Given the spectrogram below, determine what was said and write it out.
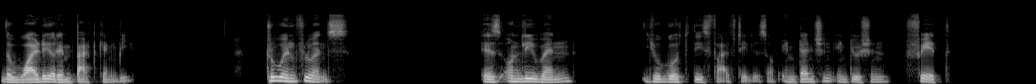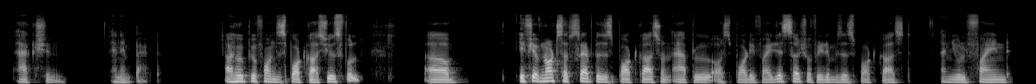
the wider your impact can be. True influence is only when you go through these five stages of intention intuition faith action and impact. I hope you found this podcast useful. Uh, if you have not subscribed to this podcast on apple or spotify just search for freedom is this podcast and you'll find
